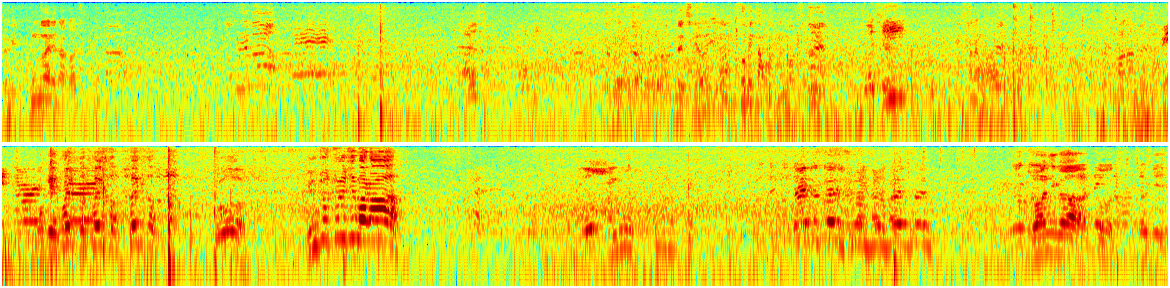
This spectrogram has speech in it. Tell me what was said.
저기 공간이 나가지고. 근데 재훈이랑 톱이 딱 맞는 것 같아. 괜찮은 것 같아. 오케이, 서 있어, 서 있어, 서 있어. 굿. 윤조 쫄지 마라. 조한이가 또 저기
